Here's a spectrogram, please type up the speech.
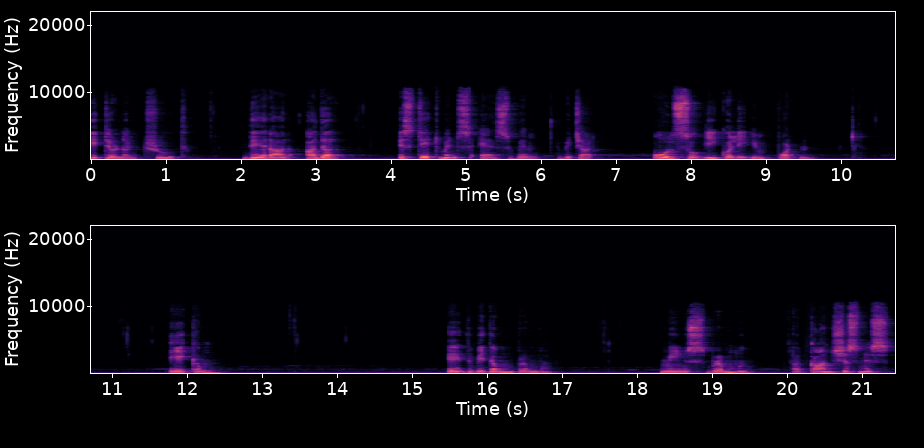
eternal truth. There are other statements as well, which are also equally important. Ekam Edvidam Brahma means Brahma or consciousness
